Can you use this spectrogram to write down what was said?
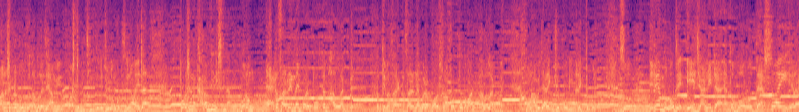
মানুষ একটা ভুল কথা বলে যে, আমি কষ্ট দিচ্ছি, নিজেকে জুলুম করছি। না এটা পড়াশোনা খারাপ জিনিস না। বরং একটা সার্টেন টাইম পরে পড়তে ভালো লাগবে। সত্যি কথা, একটা সার্টেন টাইম পরে পড়াশোনা করতে তোমার ভালো লাগবে। মনে হবে যে আরেকটু পড়ি আরেকটু পড়ি। সো এটাই আমি বলব যে এই জার্নিটা এত বড়। দ্যাটস ওয়াই এরা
